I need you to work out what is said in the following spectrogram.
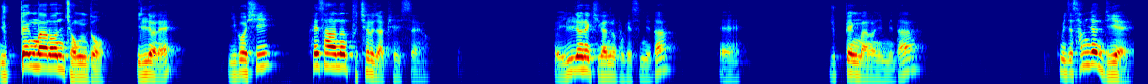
600만 원 정도 1년에 이것이 회사는 부채로 잡혀 있어요. 1년의 기간으로 보겠습니다. 예. 600만 원입니다. 그럼 이제 3년 뒤에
